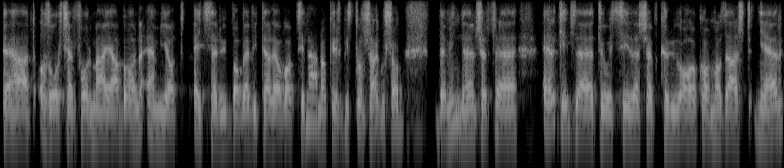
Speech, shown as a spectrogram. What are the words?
tehát az orcsepp formájában emiatt egyszerűbb a bevitele a vakcinának és biztonságosabb, de minden esetre elképzelhető, hogy szélesebb körű alkalmazást nyer,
